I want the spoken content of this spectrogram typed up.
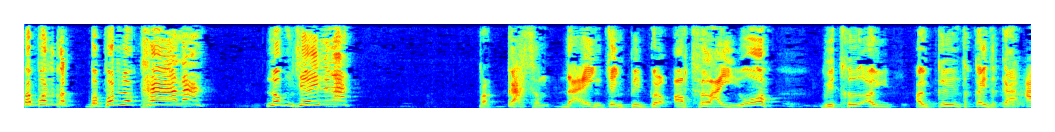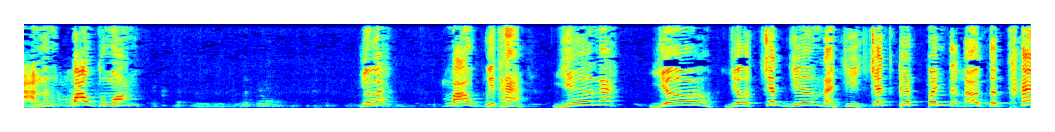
ប្រពុតគាត់ប្រពុតលោកថាណាលោកនិយាយហ្នឹងណាប្រកាសសម្ដែងចេញពីប្រអស់ថ្លៃយោវាធ្វើឲ្យឲ្យគេតកៃតកាអានហ្នឹងបោកត្មងយល់ទេបោកវាថាយើងណាយកយកចិត្តយើងដែលជាចិត្តគិតពេញទៅដោយទិដ្ឋិ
